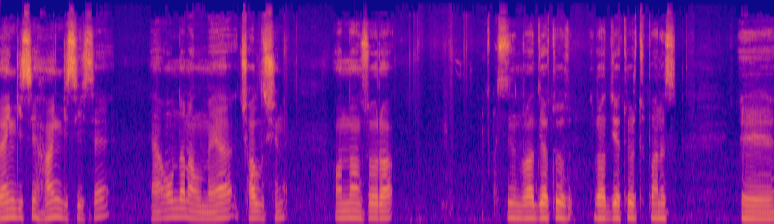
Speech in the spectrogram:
Rengisi hangisi ise yani ondan almaya çalışın. Ondan sonra sizin radyatör radyatör tıpanız eee,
